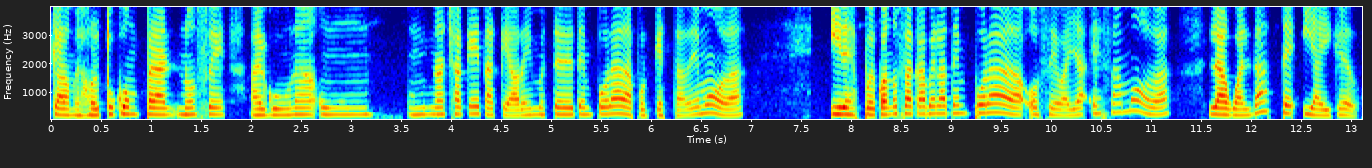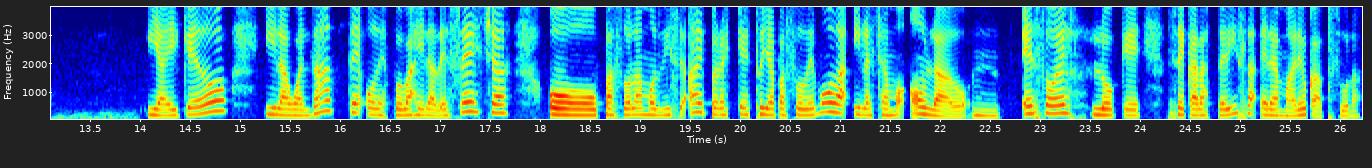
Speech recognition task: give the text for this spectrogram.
que a lo mejor tú comprar, no sé, alguna, una chaqueta que ahora mismo esté de temporada porque está de moda, y después cuando se acabe la temporada o se vaya esa moda, la guardaste y ahí quedó. Y ahí quedó y la guardaste o después vas a ir a desechar o pasó la moda y dice, ay, pero es que esto ya pasó de moda y la echamos a un lado. Mm, eso es lo que se caracteriza el armario cápsula,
